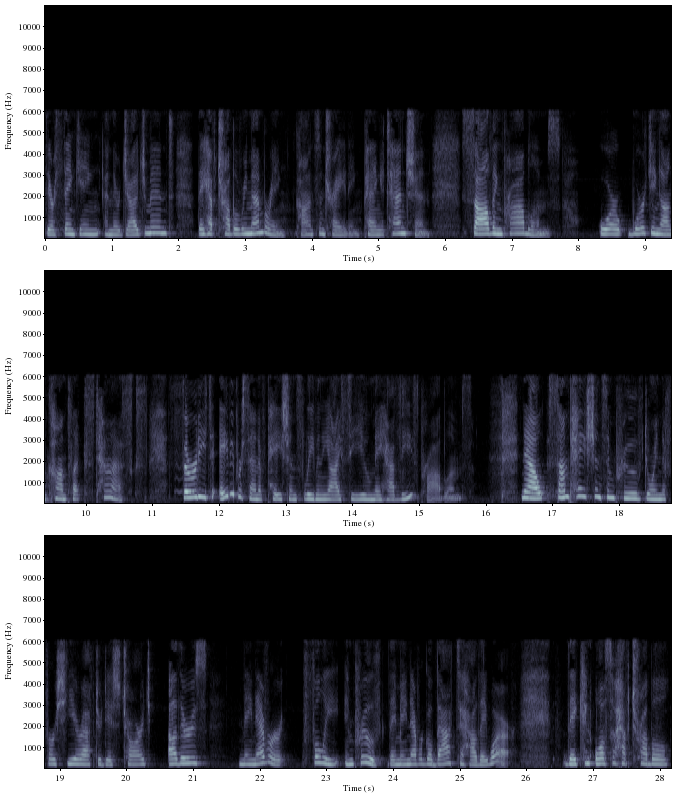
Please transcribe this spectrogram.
their thinking, and their judgment. They have trouble remembering, concentrating, paying attention, solving problems, or working on complex tasks. 30 to 80% of patients leaving the ICU may have these problems. Now, some patients improve during the first year after discharge Others may never fully improve. They may never go back to how they were. They can also have trouble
